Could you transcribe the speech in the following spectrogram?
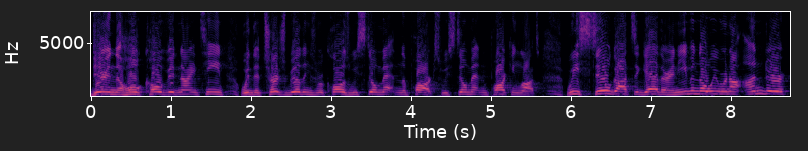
During the whole COVID 19, when the church buildings were closed, we still met in the parks. We still met in parking lots. We still got together. And even though we were not under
